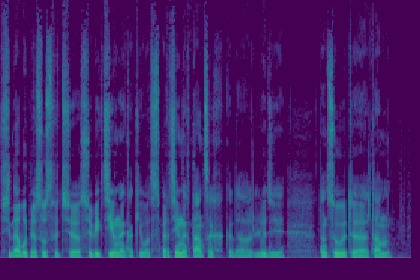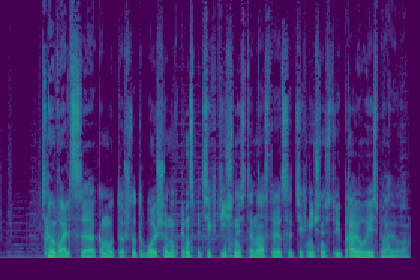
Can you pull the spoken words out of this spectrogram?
всегда будет присутствовать субъективное, как и вот в спортивных танцах, когда люди танцуют там вальс кому-то что-то больше, но, в принципе, техничность, она остается техничностью, и правило есть правило.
